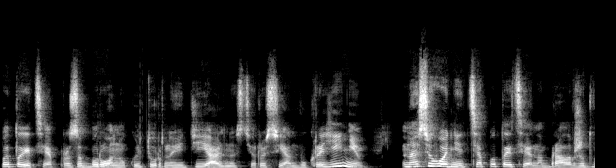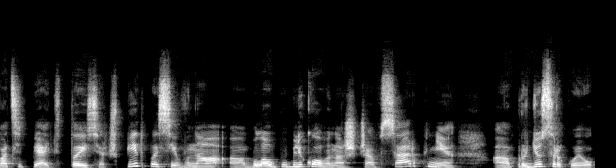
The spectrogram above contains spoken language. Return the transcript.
петиція про заборону культурної діяльності росіян в Україні. На сьогодні ця петиція набрала вже 25 тисяч підписів. Вона е, була опублікована ще в серпні е, продюсеркою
